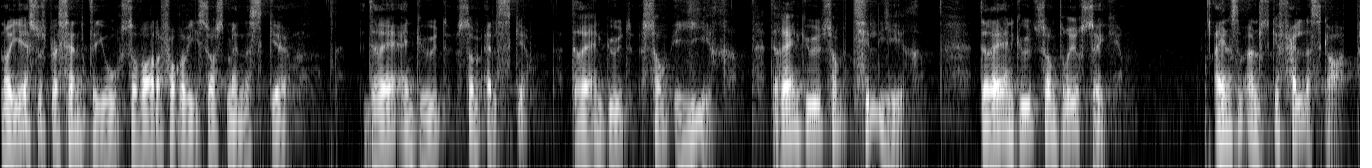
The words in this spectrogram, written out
Når Jesus ble sendt til jord, så var det for å vise oss mennesker det er en Gud som elsker. Det er en Gud som gir. Det er en Gud som tilgir. Det er en Gud som bryr seg. En som ønsker fellesskap.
